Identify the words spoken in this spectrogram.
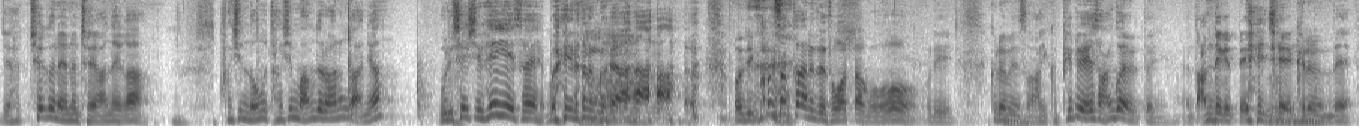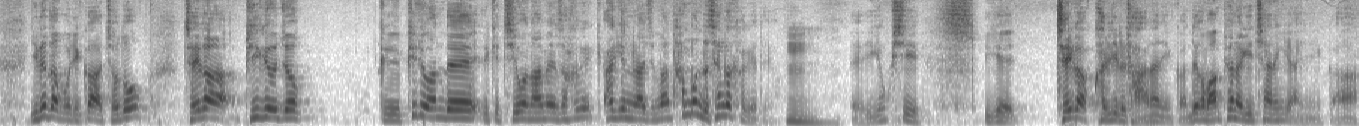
이제 최근에는 저희 아내가 당신 너무 당신 마음대로 하는 거 아니야? 우리 셋이 회의에서 해. 뭐 이러는 거야. 어디 콘서트 하는데 도왔다고. 우리 그러면서 아, 그 필요해서 한 거야. 그랬더니 안 되겠대. 이제 그러는데 이러다 보니까 저도 제가 비교적 그 필요한데 이렇게 지원하면서 하기- 하기는 하지만 한 번 더 생각하게 돼요. 음. 예, 이게 혹시 이게 제가 관리를 다 안 하니까 내가 마음 편하게 이체하는 게 아니니까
